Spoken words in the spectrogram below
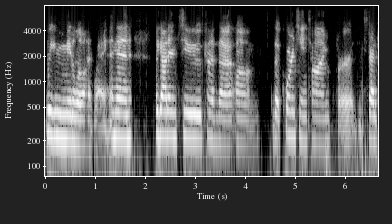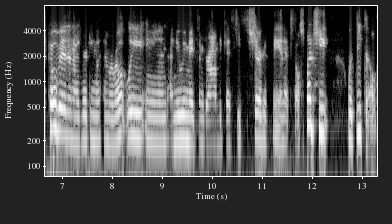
we made a little headway, and then we got into kind of the um, the quarantine time for the start of COVID, and I was working with him remotely, and I knew we made some ground because he shared with me an Excel spreadsheet with details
